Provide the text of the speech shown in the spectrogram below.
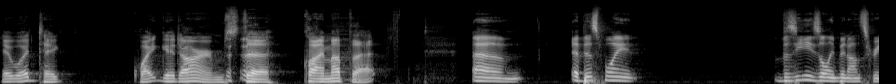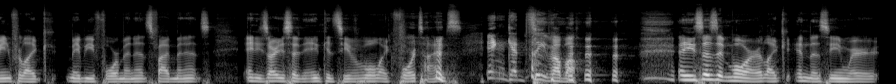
It would take quite good arms to climb up that. um, at this point, Vizzini's only been on screen for like maybe four minutes, five minutes, and he's already said inconceivable like four times. Inconceivable. and he says it more like in the scene where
